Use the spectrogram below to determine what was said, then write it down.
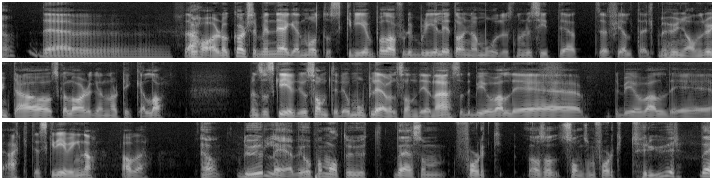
ja. det jeg har nok kanskje min egen måte å skrive på, da, for du blir litt annen modus når du sitter i et fjelltelt med hundene rundt deg og skal lage en artikkel, da. Men så skriver du jo samtidig om opplevelsene dine, så det blir jo veldig, blir jo veldig ekte skriving da, av det. Ja, du lever jo på en måte ut det som folk Altså sånn som folk tror det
